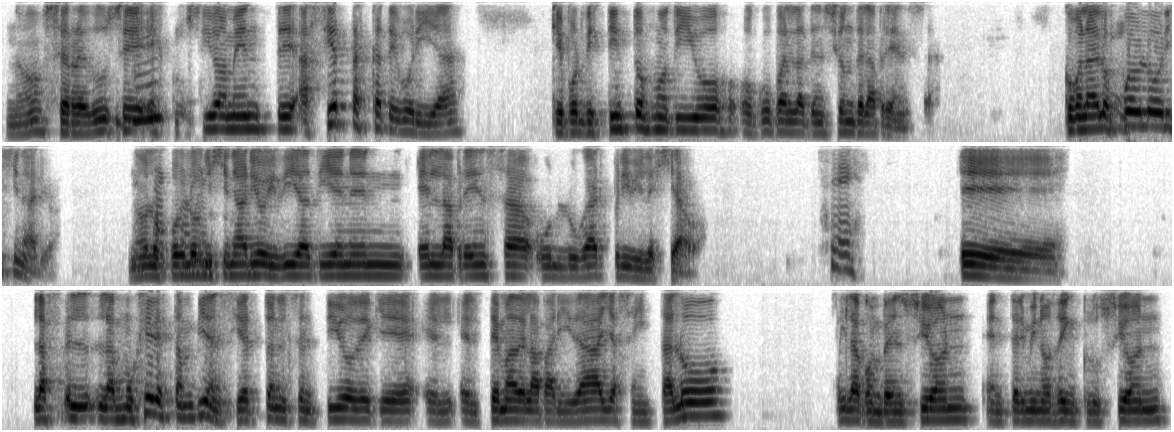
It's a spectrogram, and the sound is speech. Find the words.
¿no? Se reduce exclusivamente a ciertas categorías que por distintos motivos ocupan la atención de la prensa, como la de los pueblos originarios. ¿no? Los pueblos originarios hoy día tienen en la prensa un lugar privilegiado. Sí. Eh, las mujeres también, ¿cierto? En el sentido de que el, tema de la paridad ya se instaló y la convención en términos de inclusión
